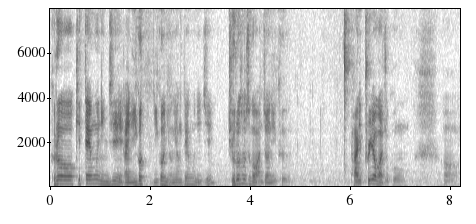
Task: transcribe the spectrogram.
그렇기 때문인지 아니 이것 이건 영향 때문인지 듀로 선수가 완전히 그 발이 풀려가지고 어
